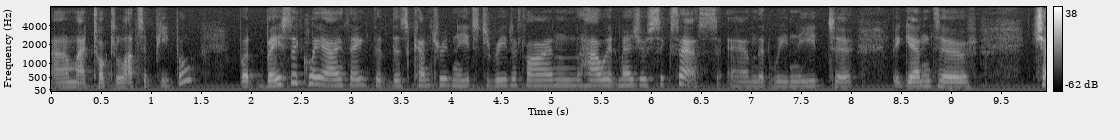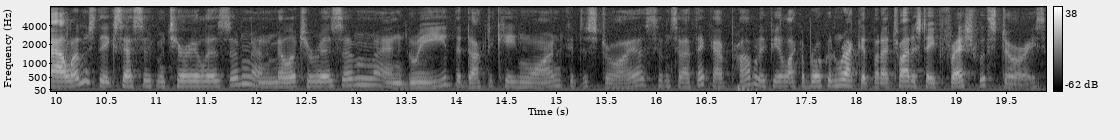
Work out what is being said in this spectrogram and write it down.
Um, I talk to lots of people. But basically, I think that this country needs to redefine how it measures success and that we need to begin to challenge the excessive materialism and militarism and greed that Dr. King warned could destroy us. And so I think I probably feel like a broken record, but I try to stay fresh with stories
